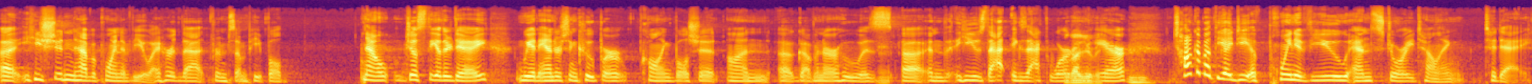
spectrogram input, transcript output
uh, he shouldn't have a point of view. I heard that from some people. Now, just the other day, we had Anderson Cooper calling bullshit on a governor who was, uh, and he used that exact word on the air. Mm-hmm. Talk about the idea of point of view and storytelling today.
